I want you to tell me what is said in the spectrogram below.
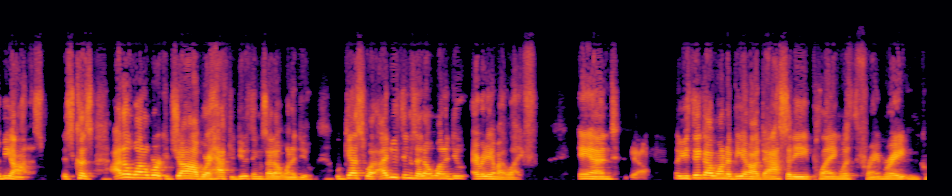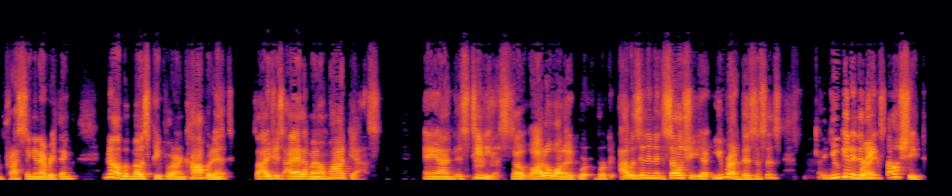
to be honest. It's because I don't want to work a job where I have to do things I don't want to do. Well, guess what? I do things I don't want to do every day of my life. And Yeah. You think I want to be in Audacity playing with frame rate and compressing and everything? No, but most people are incompetent. So I just I edit my own podcast, and it's tedious. So well, I don't want to work, work. I was in an Excel sheet. You run businesses. You get into the Excel sheet.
